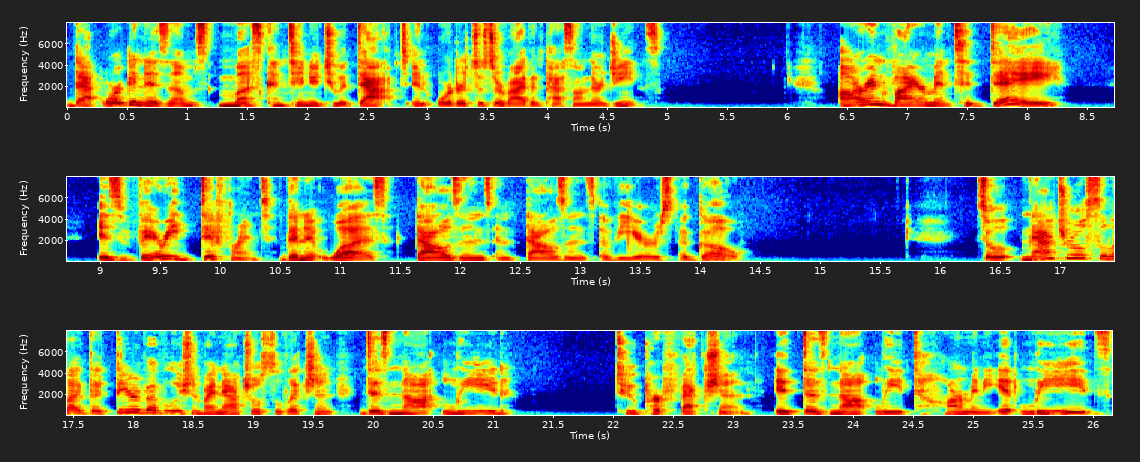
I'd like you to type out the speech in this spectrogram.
that organisms must continue to adapt in order to survive and pass on their genes. Our environment today is very different than it was thousands and thousands of years ago. So, natural select the theory of evolution by natural selection does not lead to perfection. It does not lead to harmony. It leads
